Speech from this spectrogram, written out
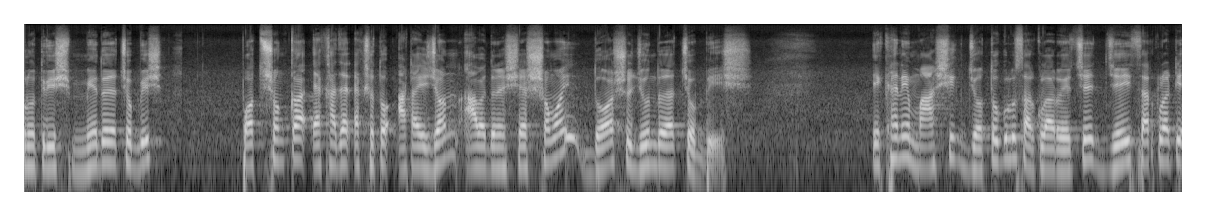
উনত্রিশ মে দু পদ সংখ্যা এক হাজার একশত আঠাইশ জন। আবেদনের শেষ সময় দশ জুন দু হাজার চব্বিশ। এখানে মাসিক যতগুলো সার্কুলার রয়েছে, যেই সার্কুলারটি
